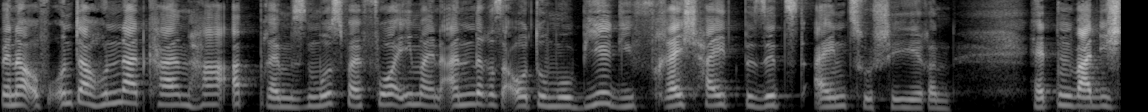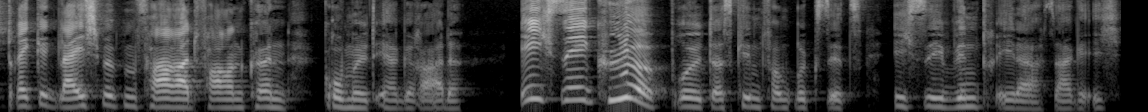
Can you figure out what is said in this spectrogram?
wenn er auf unter 100 kmh abbremsen muss, weil vor ihm ein anderes Automobil die Frechheit besitzt, einzuscheren. Hätten wir die Strecke gleich mit dem Fahrrad fahren können, grummelt er gerade. Ich seh Kühe, brüllt das Kind vom Rücksitz. Ich sehe Windräder, sage ich.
